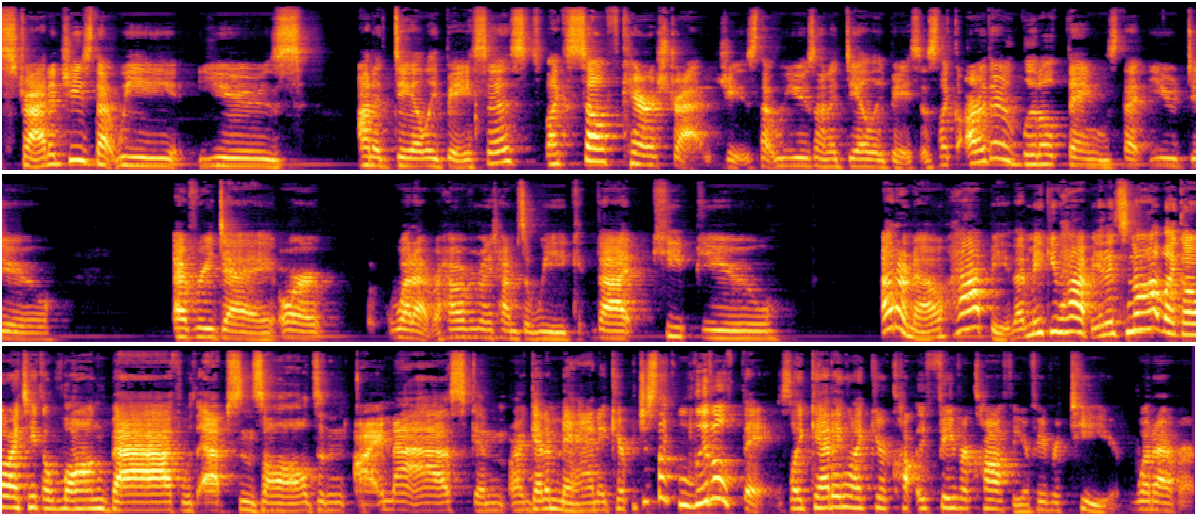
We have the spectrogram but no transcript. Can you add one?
strategies that we use on a daily basis, like self care strategies that we use on a daily basis. Like, are there little things that you do every day or whatever, however many times a week that keep you I don't know, happy, that make you happy. And it's not like, oh, I take a long bath with Epsom salts and an eye mask and I get a manicure, but just like little things, like getting like your co- favorite coffee or favorite tea or whatever.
